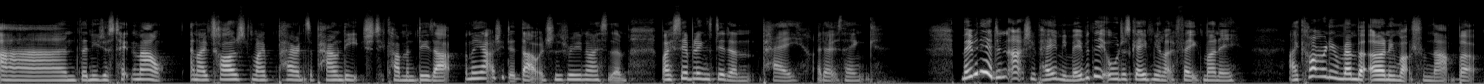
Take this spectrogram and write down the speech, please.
and then you just take them out. And I charged my parents a pound each to come and do that. And they actually did that, which was really nice of them. My siblings didn't pay, I don't think. Maybe they didn't actually pay me. Maybe they all just gave me like fake money. I can't really remember earning much from that, but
